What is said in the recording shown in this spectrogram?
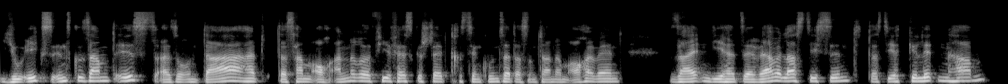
UX insgesamt ist. Also und da hat, das haben auch andere viel festgestellt. Christian Kunz hat das unter anderem auch erwähnt. Seiten, die halt sehr werbelastig sind, dass die halt gelitten haben.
